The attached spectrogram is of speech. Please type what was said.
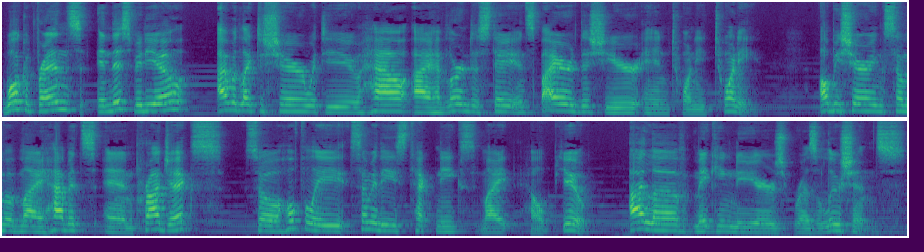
Welcome friends. In this video, I would like to share with you how I have learned to stay inspired this year in 2020. I'll be sharing some of my habits and projects, so hopefully some of these techniques might help you. I love making New Year's resolutions.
